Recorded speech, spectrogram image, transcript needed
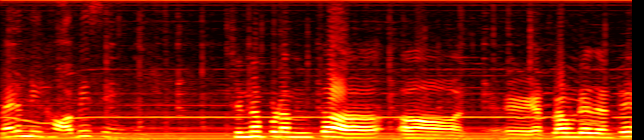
మేడం మీ హాబీస్ ఏంటి? చిన్నప్పుడంతా ఎట్లా ఉండేదంటే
